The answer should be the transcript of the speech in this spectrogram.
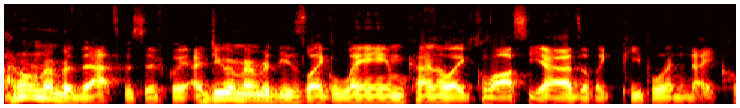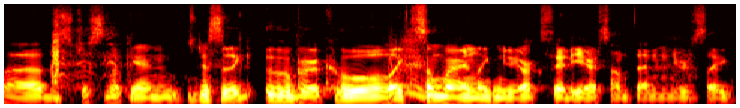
I don't remember that specifically. I do remember these like lame kind of like glossy ads of like people in nightclubs just looking just like uber cool, like somewhere in like New York City or something. And you're just like,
